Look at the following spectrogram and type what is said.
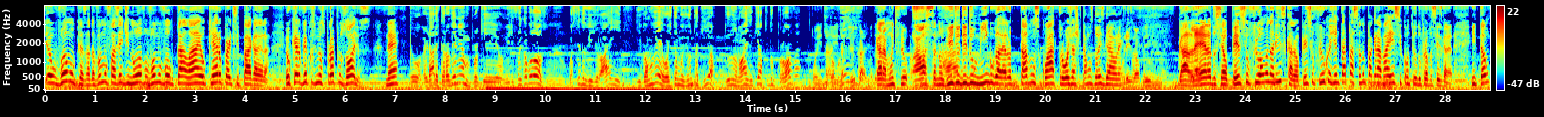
eu vamos, pesada, vamos fazer de novo, vamos voltar lá, eu quero participar, galera. Eu quero ver com os meus próprios olhos, né? Eu, verdade, eu quero ver mesmo, porque o vídeo foi cabuloso. Eu gostei do vídeo lá e, e vamos ver. Hoje estamos juntos aqui, ó. Tudo nós aqui, ó. Tudo prova. Pô, e tá, e vamos tá ver frio, cara. Cara, muito frio. Nossa, no vídeo de domingo, galera, tava uns 4, hoje acho que tá uns 2 graus, né? 3 graus frio. Galera do céu, pense o frio ao meu nariz, cara. Pense o frio que a gente tá passando pra gravar esse conteúdo pra vocês, galera. Então,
